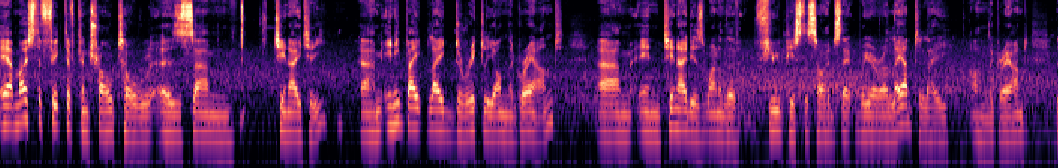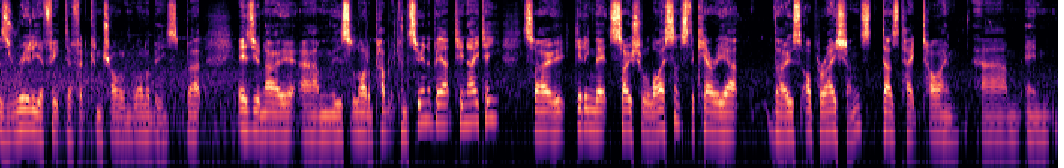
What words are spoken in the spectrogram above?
Our most effective control tool is um, 1080. Um, any bait laid directly on the ground, um, and 1080 is one of the few pesticides that we are allowed to lay on the ground is really effective at controlling wallabies. But as you know, um, there's a lot of public concern about 1080, so getting that social licence to carry out those operations does take time um, and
